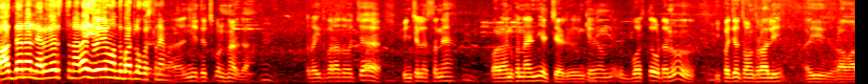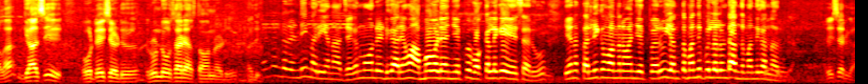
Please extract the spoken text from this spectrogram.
వాగ్దానాలు నెరవేరుస్తున్నారా? ఏమేమి అందుబాటులోకి వస్తున్నాయి మరి? అన్నీ తెచ్చుకుంటున్నారుగా. రైతు భరోసా వచ్చా పింఛన్లు ఇస్తున్నాయి. వాళ్ళు అనుకున్న అన్నీ ఇచ్చాడు ఇంకేముంది? బస్తో ఒకటను ఈ పద్దెనిమిది సంవత్సరాలు అవి రావాలా? గ్యాస్ ఒకటి వేసాడు రెండో ఒకసారి వేస్తా ఉన్నాడు అది. ఏంటంటారండి మరి ఈయన జగన్మోహన్ రెడ్డి గారేమో అమ్మఒడి అని చెప్పి ఒక్కళ్ళకే వేశారు. ఈయన తల్లికి వందనం అని చెప్పారు. ఎంతమంది పిల్లలు ఉంటే అంతమందికి అన్నారు. వేసారుగా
